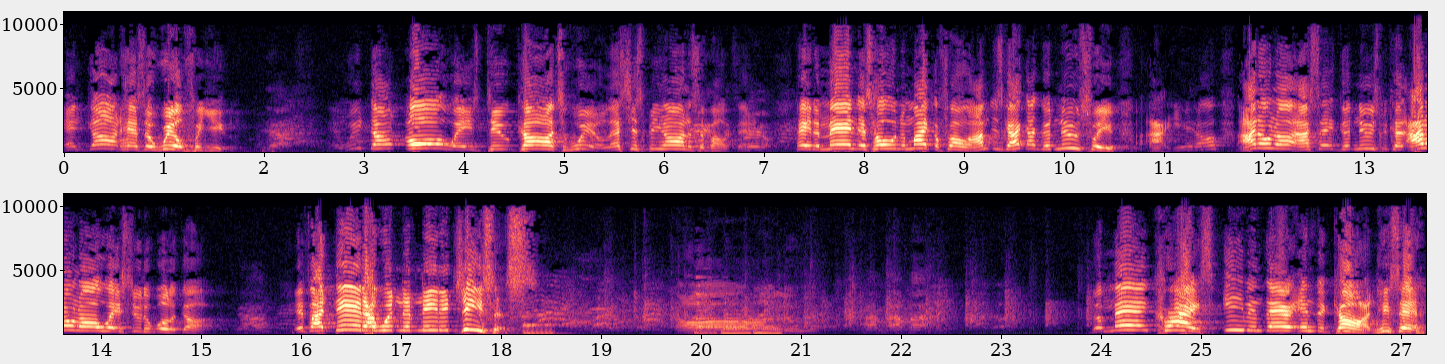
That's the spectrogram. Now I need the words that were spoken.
And God has a will for you. And we don't always do God's will. Let's just be honest about that. Hey, the man that's holding the microphone, I'm just, I got good news for you. I, you know, I don't know. I say good news because I don't always do the will of God. If I did, I wouldn't have needed Jesus. Oh, hallelujah. The man Christ, even there in the garden, he said,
